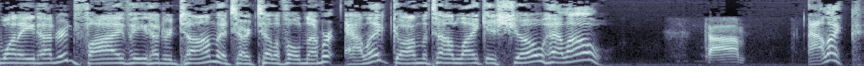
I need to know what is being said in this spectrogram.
It's 1-800-5800-TOM. That's our telephone number. Alec on the Tom Leykis show. Hello. Tom. Alec.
